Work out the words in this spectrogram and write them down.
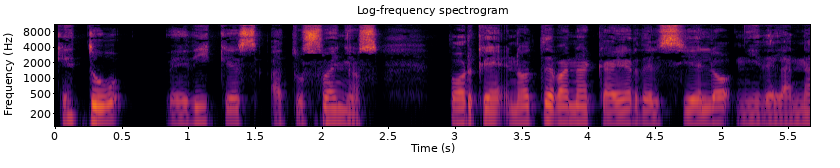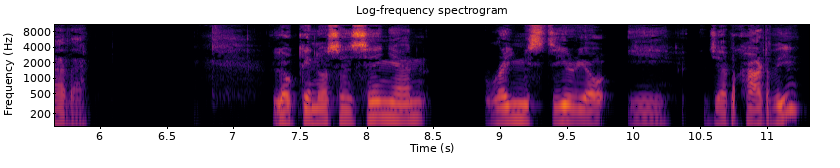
que tú dediques a tus sueños, porque no te van a caer del cielo ni de la nada. Lo que nos enseñan Rey Mysterio y Jeff Hardy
